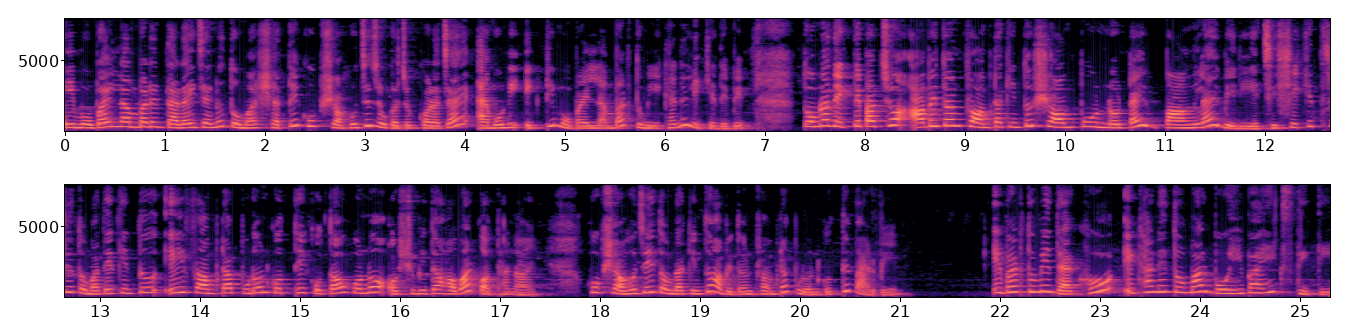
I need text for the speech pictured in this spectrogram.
এই মোবাইল নাম্বারের দ্বারাই যেন তোমার সাথে খুব সহজে যোগাযোগ করা যায়। এমনই একটি মোবাইল নাম্বার তুমি এখানে লিখে দেবে। তোমরা দেখতে পাচ্ছ, আবেদন ফর্মটা কিন্তু সম্পূর্ণটাই বাংলায় বেরিয়েছে। সেক্ষেত্রে তোমাদের কিন্তু এই ফর্মটা পূরণ করতে কোথাও কোনো অসুবিধা হওয়ার কথা নয়। খুব সহজেই তোমরা কিন্তু আবেদন ফর্মটা পূরণ করতে পারবে। এবার তুমি দেখো, এখানে তোমার বৈবাহিক স্থিতি।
